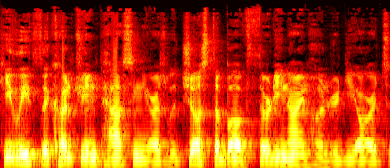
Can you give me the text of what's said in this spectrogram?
He leads the country in passing yards with just above 3,900 yards,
